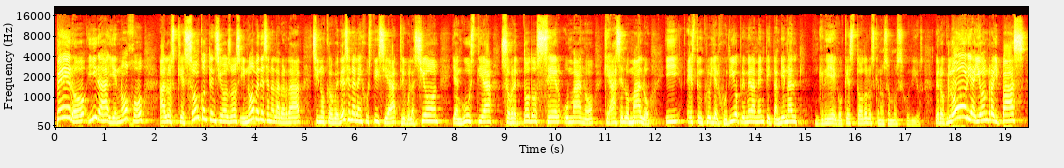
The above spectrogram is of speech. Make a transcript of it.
Pero ira y enojo a los que son contenciosos y no obedecen a la verdad, sino que obedecen a la injusticia, tribulación y angustia sobre todo ser humano que hace lo malo. Y esto incluye al judío primeramente y también al griego, que es todos los que no somos judíos. Pero gloria y honra y paz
